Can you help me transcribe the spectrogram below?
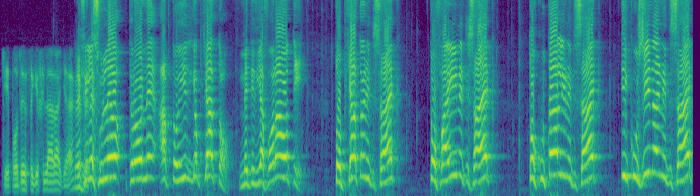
Και υποτίθεται και φιλαράκια. Ε. Ρε φίλε σου λέω τρώνε από το ίδιο πιάτο. Με τη διαφορά ότι το πιάτο είναι της ΑΕΚ, το φαΐ είναι της ΑΕΚ, το κουτάλι είναι της ΑΕΚ, η κουζίνα είναι της ΑΕΚ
